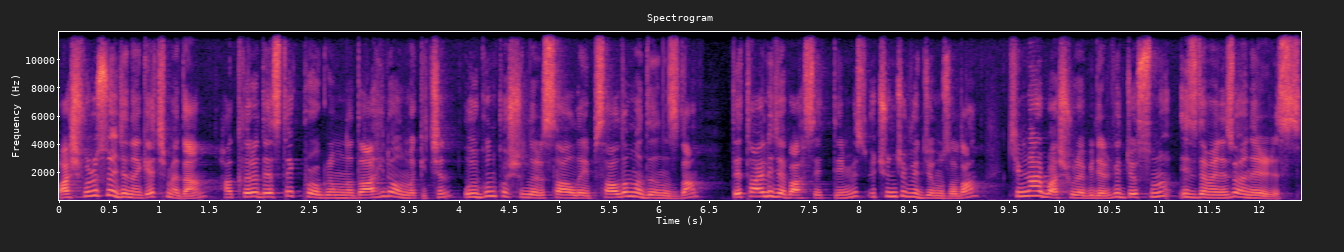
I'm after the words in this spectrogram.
Başvuru sürecine geçmeden Haklara Destek Programı'na dahil olmak için uygun koşulları sağlayıp sağlamadığınızdan detaylıca bahsettiğimiz 3. videomuz olan Kimler Başvurabilir videosunu izlemenizi öneririz.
